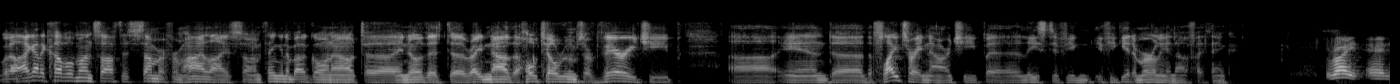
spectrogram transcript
Well, I got a couple months off this summer from Jai Alai, so I'm thinking about going out. Uh, I know that uh, right now the hotel rooms are very cheap, uh, and uh, the flights right now are cheap. Uh, at least if you if you get them early enough, I think. Right, and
